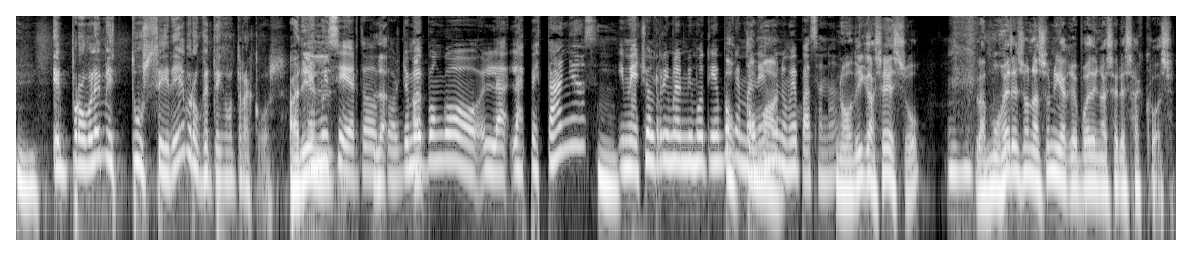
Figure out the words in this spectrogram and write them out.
Mm. El problema es tu cerebro que tenga otra cosa. es muy cierto, doctor. Yo me pongo las pestañas mm. y me echo el ritmo al mismo tiempo oh, que manejo y no me pasa nada. No digas eso. Las mujeres son las únicas que pueden hacer esas cosas.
